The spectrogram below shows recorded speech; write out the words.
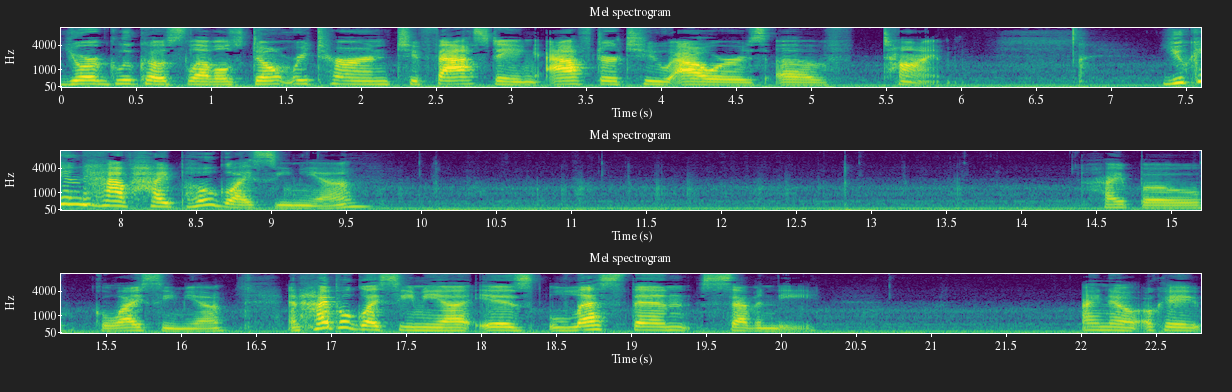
your glucose levels don't return to fasting after two hours of time. You can have hypoglycemia. Hypoglycemia. And hypoglycemia is less than 70. I know, okay,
